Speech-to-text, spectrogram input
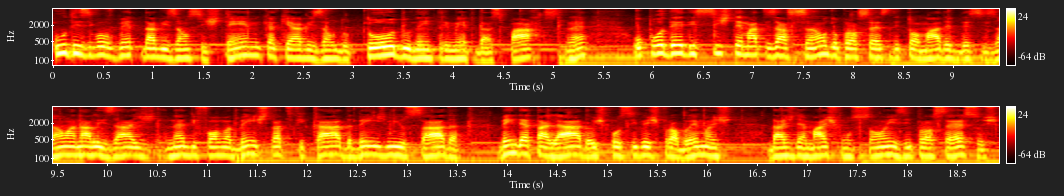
o desenvolvimento da visão sistêmica, que é a visão do todo, detrimento das partes, né? o poder de sistematização do processo de tomada de decisão, analisar né, de forma bem estratificada, bem esmiuçada, bem detalhada os possíveis problemas das demais funções e processos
